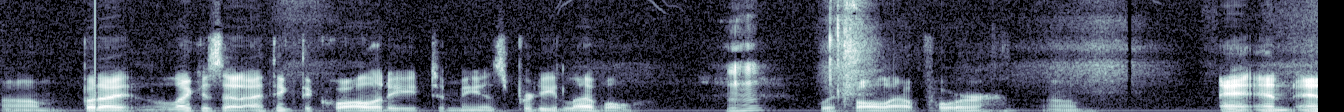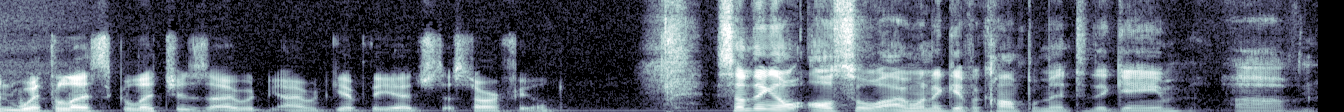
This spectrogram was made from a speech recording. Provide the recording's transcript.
Um, but I like I said, I think the quality to me is pretty level Mhm. with Fallout 4. Um, and, and and with less glitches, I would I would give the edge to Starfield. Something also I want to give a compliment to the game, um,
